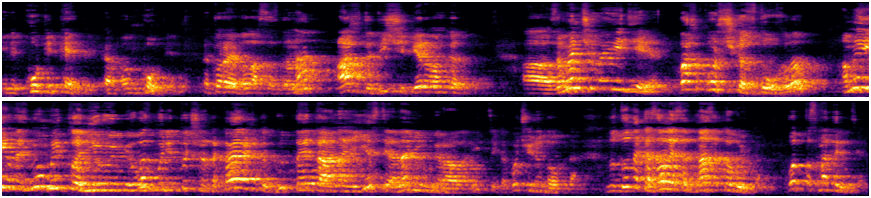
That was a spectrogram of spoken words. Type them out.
или copycat, или карбон копия, которая была создана аж в 2001 году. А, заманчивая идея. Ваша кошечка сдохла, а мы ее возьмем и клонируем, и у вас будет точно такая же, как будто это она и есть, и она не умирала. Видите, как очень удобно. Но тут оказалась одна заковыка. Вот посмотрите.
